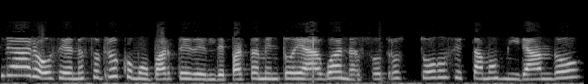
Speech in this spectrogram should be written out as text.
Claro, o sea, nosotros como parte del Departamento de Agua, nosotros todos estamos mirando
